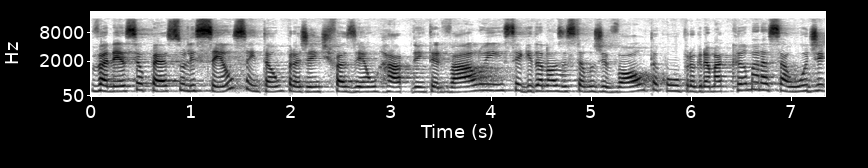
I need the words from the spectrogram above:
Vanessa, eu peço licença então para a gente fazer um rápido intervalo e em seguida nós estamos de volta com o programa Câmara Saúde,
